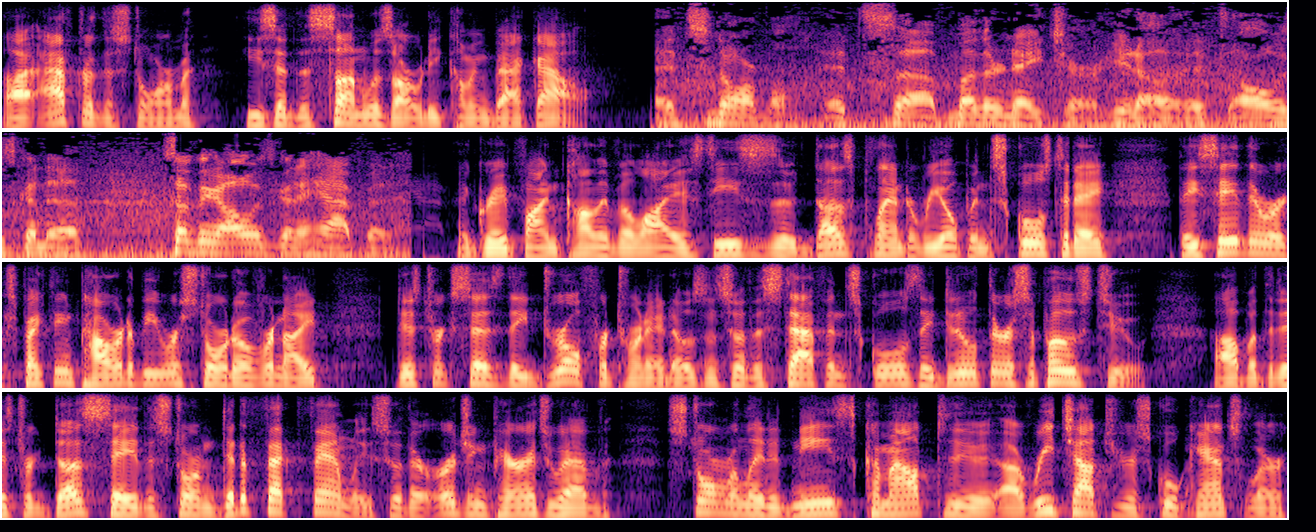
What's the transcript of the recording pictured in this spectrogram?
after the storm, he said the sun was already coming back out. It's normal. It's uh, Mother Nature. You know, it's always gonna something always gonna happen. At Grapevine, Colleyville ISD does plan to reopen schools today. They say they were expecting power to be restored overnight. District says they drill for tornadoes, and so the staff in schools they did what they were supposed to. Uh, but the district does say the storm did affect families, so they're urging parents who have storm-related needs to come out to uh, reach out to your school counselor,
